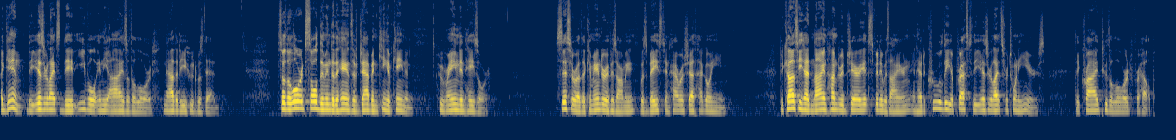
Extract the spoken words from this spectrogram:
Again, the Israelites did evil in the eyes of the Lord, now that Ehud was dead. So the Lord sold them into the hands of Jabin, king of Canaan, who reigned in Hazor. Sisera, the commander of his army, was based in Harosheth Hagoyim. Because he had 900 chariots fitted with iron and had cruelly oppressed the Israelites for 20 years, they cried to the Lord for help.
